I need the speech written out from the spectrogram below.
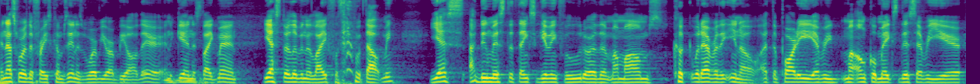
mm-hmm. that's where the phrase comes in: is wherever you are, be all there. And again, mm-hmm. it's like, man, yes, they're living their life with, without me. Yes, I do miss the Thanksgiving food or the my mom's cook whatever the you know at the party. Every my uncle makes this every year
